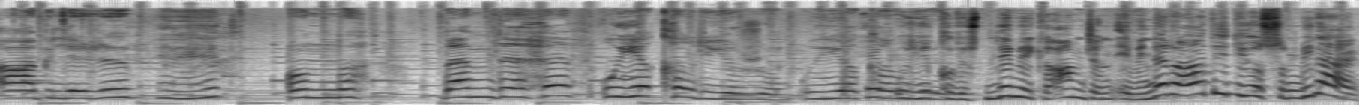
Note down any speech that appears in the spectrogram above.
abilerim. Evet. Onlar ben de hep uyuyakalıyorum. Hep Uyuyakalıyorum. uyuyakalıyorsun. Demek ki amcanın evinde rahat ediyorsun Bilal.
